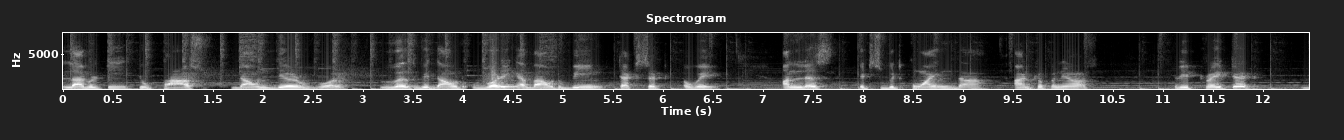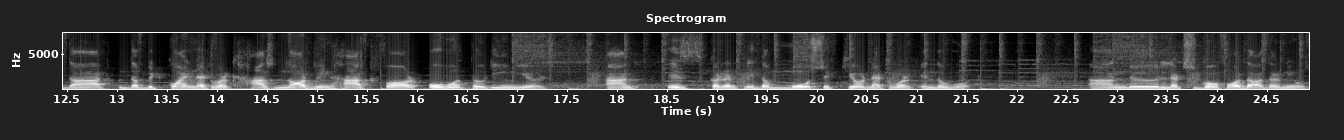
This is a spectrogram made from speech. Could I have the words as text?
liability to pass down their work wealth without worrying about being taxed away. Unless it's Bitcoin, the entrepreneurs reiterated that the Bitcoin network has not been hacked for over 13 years and is currently the most secure network in the world. And uh, let's go for the other news.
